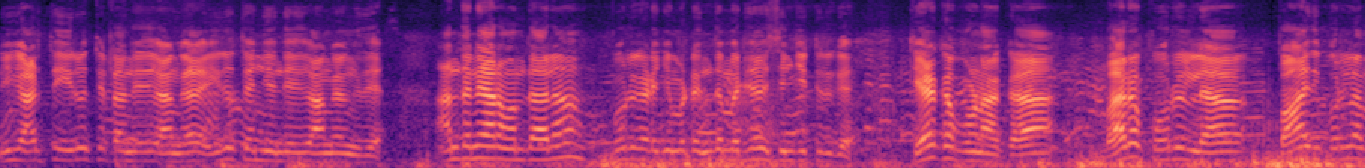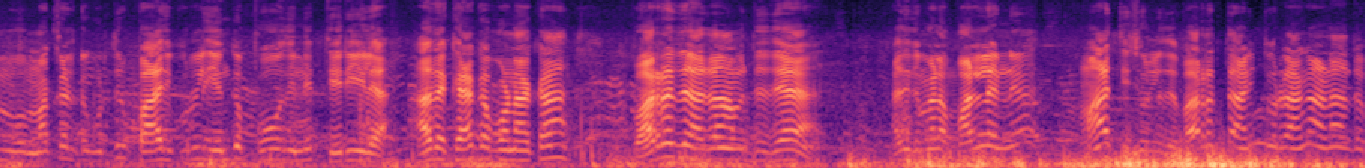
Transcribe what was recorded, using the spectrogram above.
நீங்கள் அடுத்து இருபத்தெட்டாந்தேதி வாங்க இருபத்தஞ்சாந்தேதி வாங்கங்குது. அந்த நேரம் வந்தாலும் பொருள் கிடைக்க மாட்டேன் இந்த மாதிரி தான் செஞ்சிட்டு இருக்கு. கேட்க போனாக்கா வர பொருளில் பாதி பொருளை மக்கள்கிட்ட கொடுத்துட்டு பாதி பொருள் எங்கே போகுதுன்னு தெரியல. அதை கேட்க போனாக்கா வர்றது அதான் வந்தது. அதுக்கு மேலே வரலன்னு மாற்றி சொல்லுது. வரத்தை அனுப்பிடுறாங்க ஆனால் அந்த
